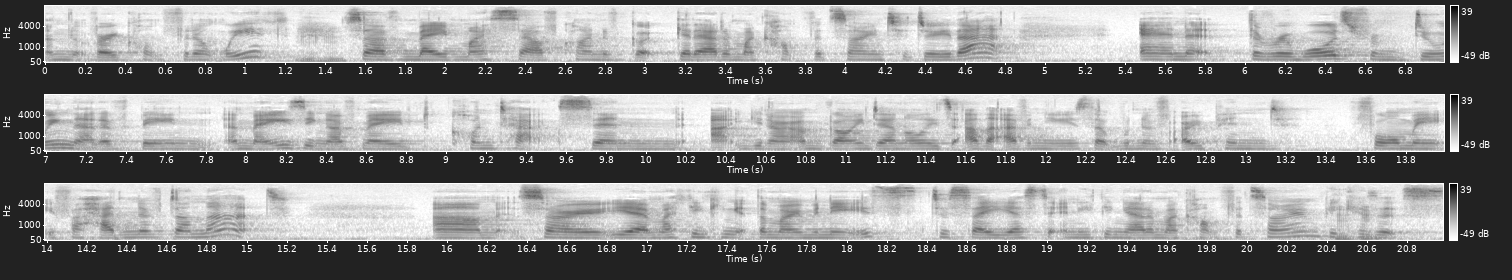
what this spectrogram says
I'm not very confident with. Mhm. So I've made myself kind of got, get out of my comfort zone to do that. And the rewards from doing that have been amazing. I've made contacts and, uh, you know, I'm going down all these other avenues that wouldn't have opened for me if I hadn't have done that. Um, so yeah, my thinking at the moment is to say yes to anything out of my comfort zone because Mhm. it's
